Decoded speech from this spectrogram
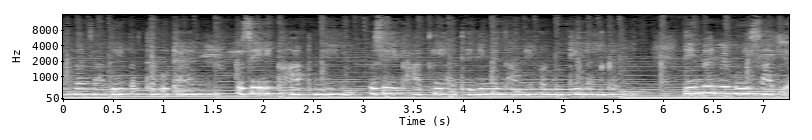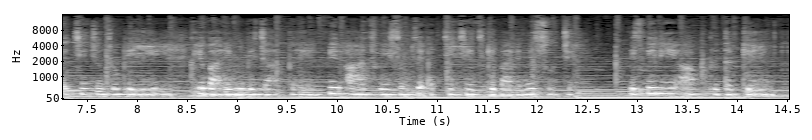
अपना जादुई पत्थर उठाएँ। उसे एक हाथ में, उसे एक हाथ की हथेली में थामे और मुट्ठी बंद करें। दिन भर में हुई सारी अच्छी चीज़ों के लिए के बारे में विचार करें। फिर आज हुई सबसे अच्छी चीज़ के बारे में सोचें। इसके लिए आप कृतज्ञ हैं।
